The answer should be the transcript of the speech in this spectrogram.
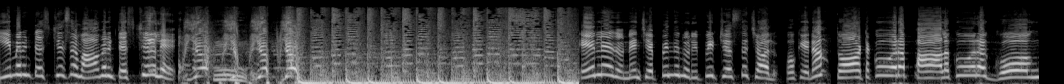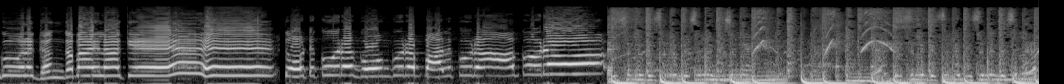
ఈమెను టెస్ట్ చేసాం ఆమెను టెస్ట్ చేయలే ఏం లేదు నేను చెప్పింది నువ్వు రిపీట్ చేస్తే చాలు ఓకేనా తోటకూర పాలకూర గోంగూర గంగబాయిలాకే తోటకూర గోంగూర పాలకూర ఆకూర అలా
